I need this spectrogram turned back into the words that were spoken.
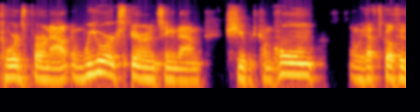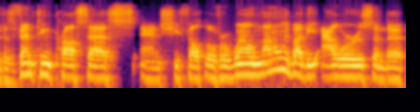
towards burnout and we were experiencing them. She would come home and we'd have to go through this venting process and she felt overwhelmed not only by the hours and the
